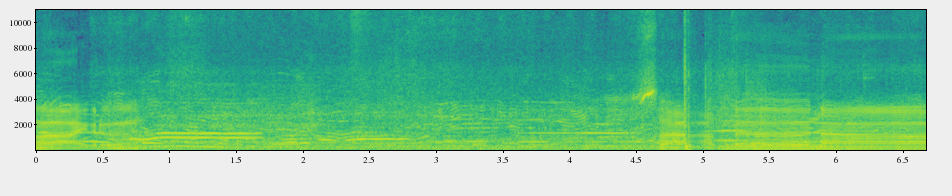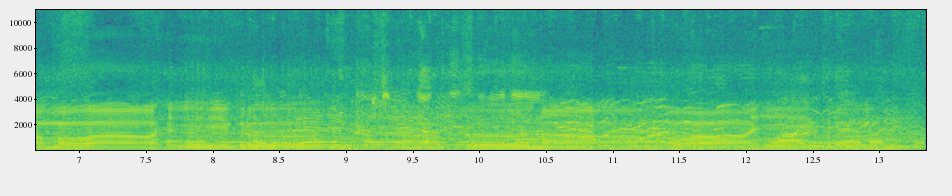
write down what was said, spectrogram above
ਵਾਹਿਗੁਰੂ। ਸਤਨਾਮ ਵਾਹਿਗੁਰੂ। ਸਤਨਾਮ ਵਾਹਿਗੁਰੂ।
